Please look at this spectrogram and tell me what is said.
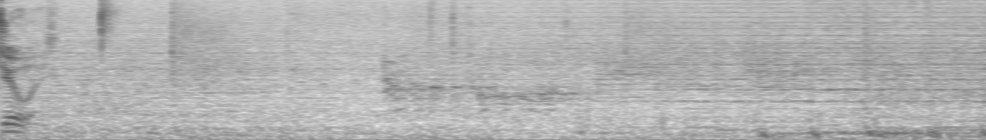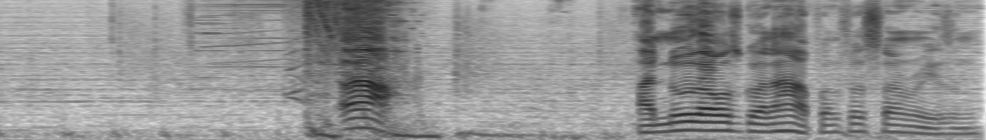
Do it. Ah! I knew that was going to happen for some reason.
